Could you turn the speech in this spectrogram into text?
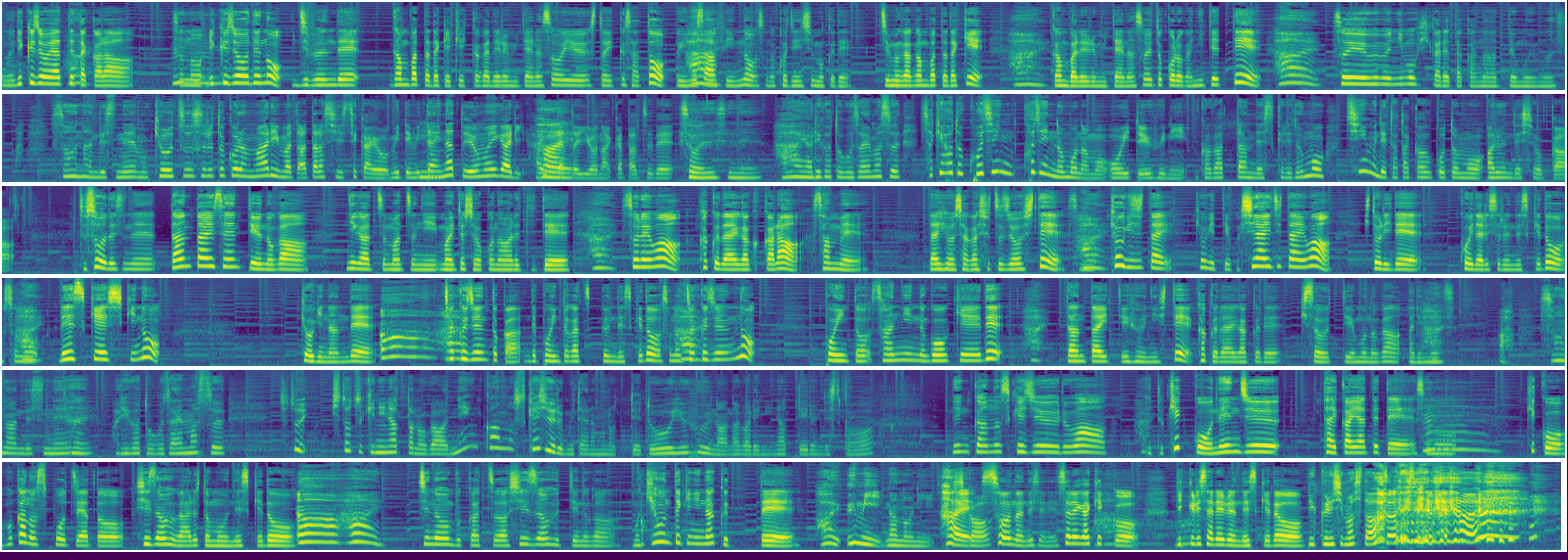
の陸上やってたから、はい、その陸上での自分で頑張っただけ結果が出るみたいなそういうストイックさとウィンドサーフィンのその個人種目で自分が頑張っただけ頑張れるみたいなそういうところが似てて、はい、そういう部分にも惹かれたかなって思います。そうなんですね。もう共通するところもありまた新しい世界を見てみたいなという思いがあり、入ったというような形で、はい、そうですね。はいありがとうございます。先ほど個人個人のものも多いというふうに伺ったんですけれどもチームで戦うこともあるんでしょうか？そうですね。団体戦っていうのが2月末に毎年行われてて、はい、それは各大学から3名代表者が出場してその競技自体、はい、競技っていうか試合自体は1人で漕いだりするんですけどそのレース形式の競技なんで、はい、着順とかでポイントがつくんですけどその着順のポイント3人の合計で団体っていう風にして各大学で競うっていうものがあります。あそうなんですね、はい、ありがとうございます。ちょっと一つ気になったのが年間のスケジュールみたいなものってどういう風な流れになっているんですか？年間のスケジュールは、はい、えっと、結構年中大会やっててその結構他のスポーツやとシーズンオフがあると思うんですけどあ、はい、うちの部活はシーズンオフっていうのが、まあ、基本的になくってはい海なのに。はいそうなんですよね。それが結構びっくりされるんですけど。びっくりしました。そうですよね、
